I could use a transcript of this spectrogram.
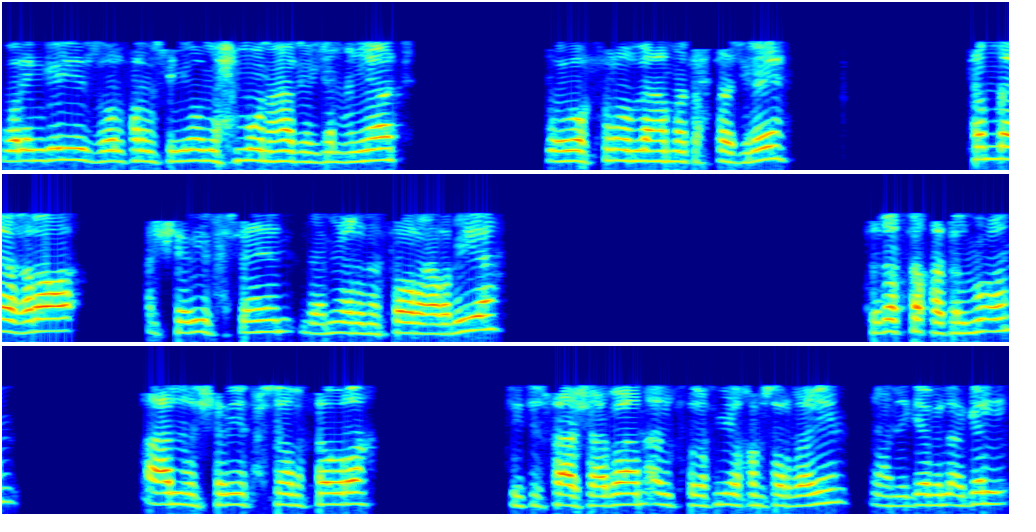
والإنجليز والفرنسيون يحمون هذه الجمعيات ويوفرون لها ما تحتاج إليه. تم إغراء الشريف حسين بأن يعلن الثورة العربية. تدفقت المؤن أعلن الشريف حسين الثورة في 9 شعبان 1345 يعني قبل أقل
